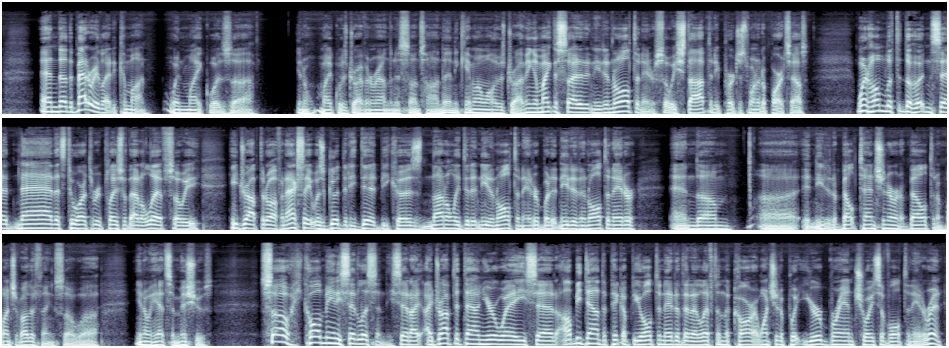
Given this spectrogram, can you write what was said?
And uh, the battery light had come on when Mike was, uh, you know, Mike was driving around in his son's Honda, and he came on while he was driving, and Mike decided it needed an alternator, so he stopped and he purchased one at a parts house went home, lifted the hood, and said, "Nah, that's too hard to replace without a lift." So he he dropped it off. And actually, it was good that he did because not only did it need an alternator, but it needed an alternator and um, uh, it needed a belt tensioner and a belt and a bunch of other things. So uh, you know, he had some issues. So he called me and he said, "Listen," he said, I, "I dropped it down your way." He said, "I'll be down to pick up the alternator that I left in the car. I want you to put your brand choice of alternator in,"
